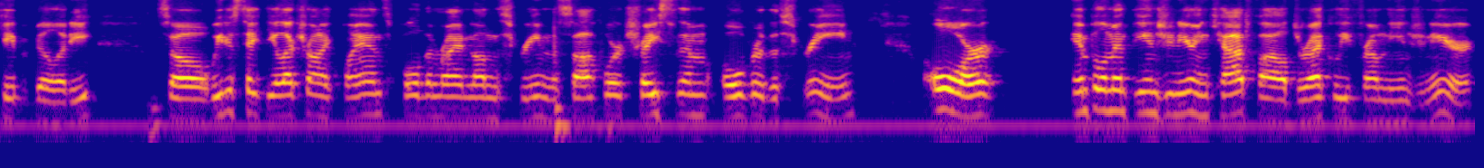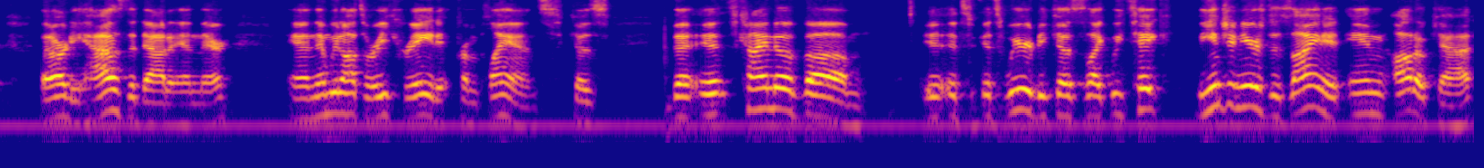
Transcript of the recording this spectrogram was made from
capability. So we just take the electronic plans, pull them right on the screen in the software, trace them over the screen, or implement the engineering CAD file directly from the engineer that already has the data in there. And then we don't have to recreate it from plans because it's kind of um, it, it's it's weird because like we take the engineers design it in AutoCAD.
